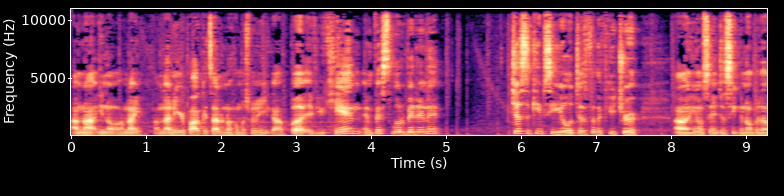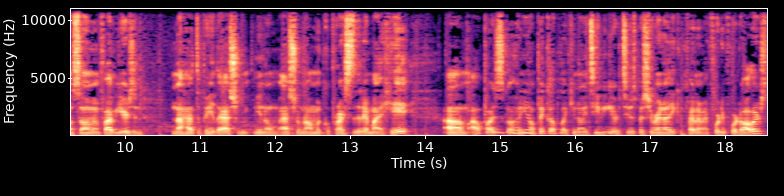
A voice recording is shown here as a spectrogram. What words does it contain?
I'm not, you know, I'm not, I'm not in your pockets. I don't know how much money you got, but if you can invest a little bit in it, just to keep sealed, just for the future, uh, you know, what I'm saying, just so you can open up some in five years and not have to pay the astro, you know, astronomical prices that it might hit. Um, I'll probably just go ahead, you know, pick up like you know ETB or two, especially right now you can find them at forty four dollars.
